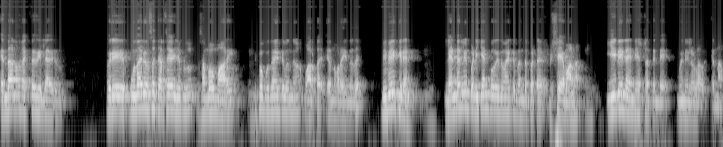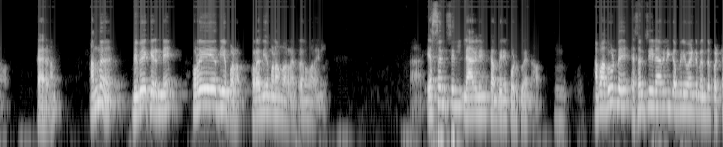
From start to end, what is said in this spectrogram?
എന്താണെന്ന് വ്യക്തതയില്ലായിരുന്നു ഒരു മൂന്നാൽ ദിവസം ചർച്ച കഴിഞ്ഞപ്പോൾ സംഭവം മാറി. ഇപ്പോൾ പുതുതായിട്ട് വന്ന വാർത്ത എന്ന് പറയുന്നത് വിവേക് കിരൺ ലണ്ടനിൽ പഠിക്കാൻ പോയതുമായിട്ട് ബന്ധപ്പെട്ട വിഷയമാണ്. ഇ ഡിയുടെ അന്വേഷണത്തിന്റെ മുന്നിലുള്ളത് എന്നാണ്. കാരണം അന്ന് വിവേക് കിരണിനെ കുറേയധികം പണം കുറേയധികം പണം എന്ന് പറഞ്ഞാൽ എത്രയാണെന്ന് പറയുന്നത് S N C Lavalin company കൊടുത്തു എന്നാണ്. അപ്പോൾ അതുകൊണ്ട് എസ് എൻ സി ലാവലിംഗ് കമ്പനിയുമായിട്ട് ബന്ധപ്പെട്ട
